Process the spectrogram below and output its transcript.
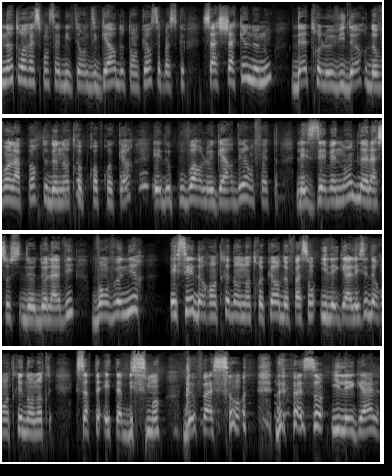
notre responsabilité. On dit garde ton cœur, c'est parce que à chacun de nous d'être le videur devant la porte de notre propre cœur et de pouvoir le garder en fait. Les événements de la, de la vie vont venir essayer de rentrer dans notre cœur de façon illégale, essayer de rentrer dans notre certain établissement de façon, de façon illégale,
